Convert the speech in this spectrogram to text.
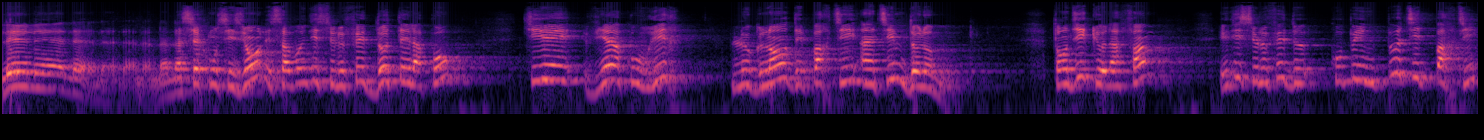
la, circoncision, les savants disent, c'est le fait d'ôter la peau qui vient couvrir le gland des parties intimes de l'homme. Tandis que la femme, ils disent, c'est le fait de couper une petite partie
